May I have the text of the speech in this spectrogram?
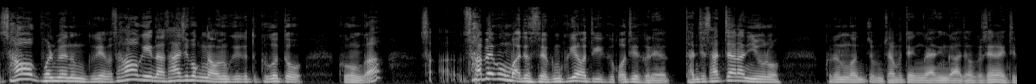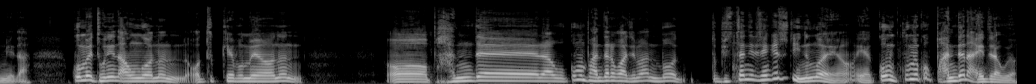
4억 벌면은 그게 4억이나 40억 나오면 또 그것도 그건가? 사, 400억 맞았어요. 그럼 그게 어떻게, 그- 어떻게 그래요? 단지 사자란 이유로 그런 건 좀 잘못된 거 아닌가 저는 그 생각이 듭니다. 꿈에 돈이 나온 거는 어떻게 보면은 어, 반대라고, 꿈은 반대라고 하지만 뭐 또 비슷한 일이 생길 수도 있는 거예요. 예, 꿈, 꿈이 꼭 반대는 아니더라고요.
